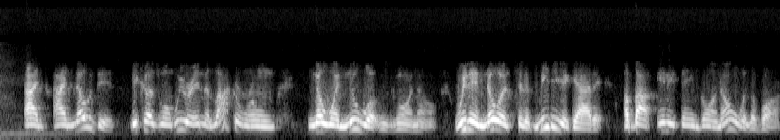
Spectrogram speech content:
I I know this because when we were in the locker room, no one knew what was going on. We didn't know until the media got it about anything going on with LeVar.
